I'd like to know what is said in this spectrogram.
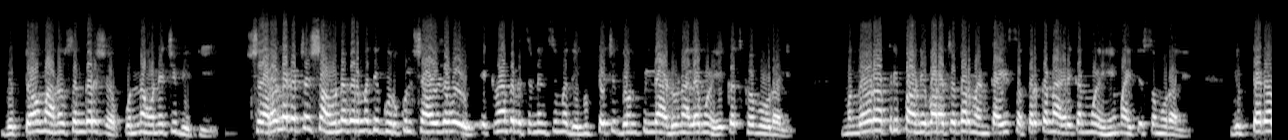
बिबट्या मानव संघर्ष पुन्हा होण्याची भीती. शहरालगतच्या शाहूनगरमध्ये गुरुकुल शाळेजवळील एकनाथ रेसिडेन्सी मध्ये बिबट्याची दोन पिल्ले आढळून आल्यामुळे एकच खळबळ उडाली. मंगळवार रात्री पावणे बाराच्या दरम्यान काही सतर्क नागरिकांमुळे ही माहिती समोर आली. बिबट्याला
